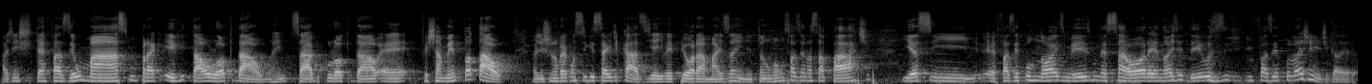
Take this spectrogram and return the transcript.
a gente quer fazer o máximo para evitar o lockdown. A gente sabe que o lockdown é fechamento total. A gente não vai conseguir sair de casa e aí vai piorar mais ainda. Então, vamos fazer nossa parte e, assim, é fazer por nós mesmo nessa hora, é nós e Deus e, e fazer pela gente, galera.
